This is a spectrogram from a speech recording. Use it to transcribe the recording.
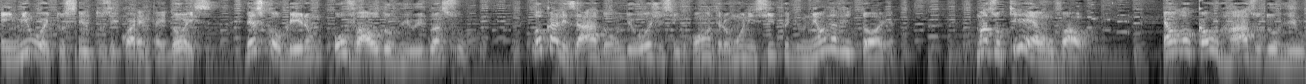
Em 1842, descobriram o Val do Rio Iguaçu, localizado onde hoje se encontra o município de União da Vitória. Mas o que é um val? É um local raso do rio,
